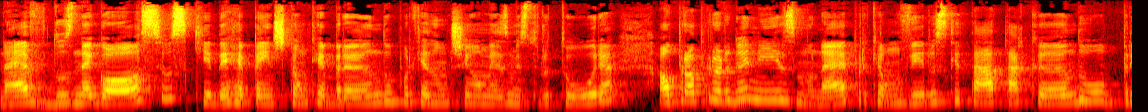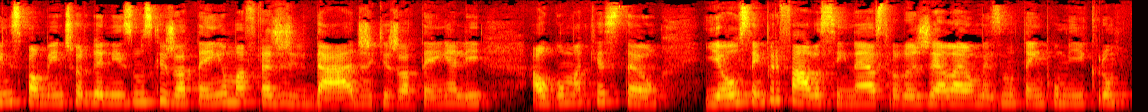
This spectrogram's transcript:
né? Dos negócios que, de repente, estão quebrando porque não tinham a mesma estrutura, ao próprio organismo, né? Porque é um vírus que está atacando principalmente organismos que já têm uma fragilidade, que já têm ali alguma questão. E eu sempre falo assim, né? A astrologia ela é ao mesmo tempo micro,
